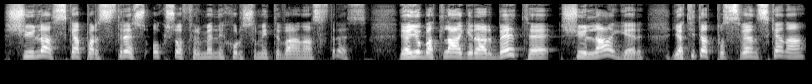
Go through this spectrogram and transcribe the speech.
Kyla skapar stress också för människor som inte är vana stress. Jag har jobbat lagerarbete, kyllager. Jag har tittat på svenskarna.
